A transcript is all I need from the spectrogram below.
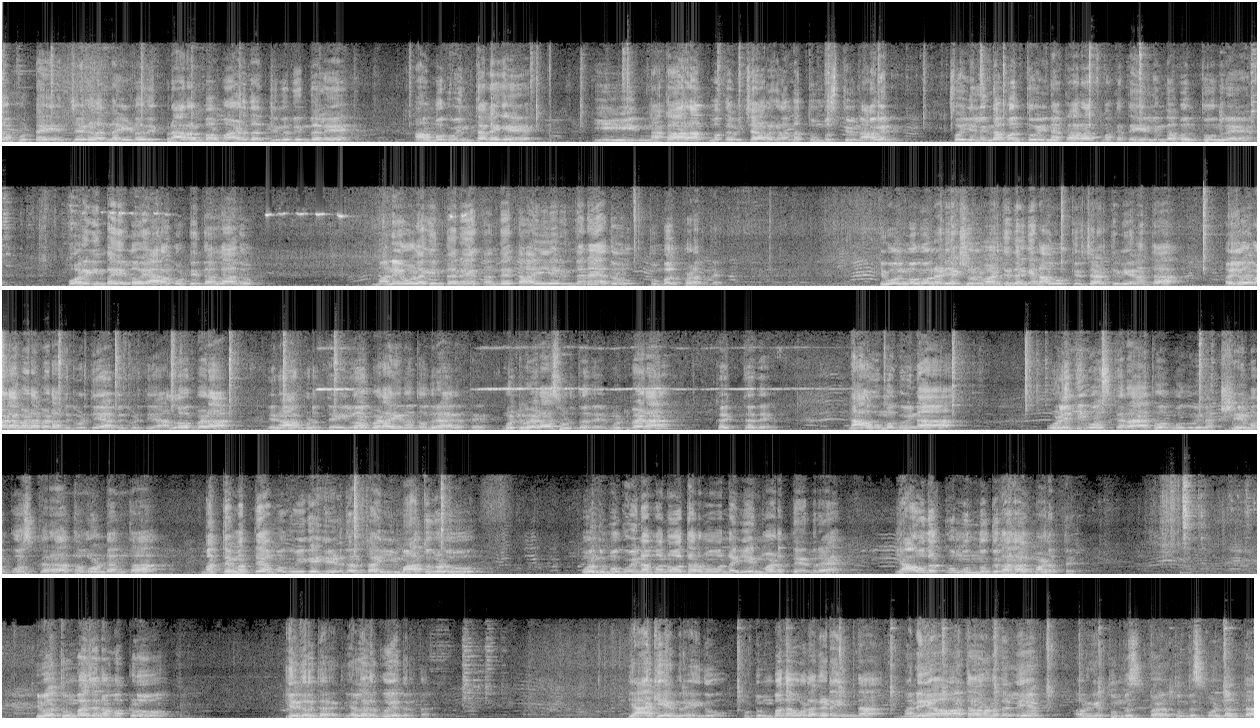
ಪುಟ್ಟ ಪುಟ್ಟ ಹೆಜ್ಜೆಗಳನ್ನ ಇಡೋದಿಕ್ ಪ್ರಾರಂಭ ಮಾಡಿದ ದಿನದಿಂದಲೇ ಆ ಮಗುವಿನ ತಲೆಗೆ ಈ ನಕಾರಾತ್ಮಕ ವಿಚಾರಗಳನ್ನ ತುಂಬಿಸ್ತೀವಿ ನಾವೇನೆ. ಸೊ ಎಲ್ಲಿಂದ ಬಂತು ಈ ನಕಾರಾತ್ಮಕತೆ? ಎಲ್ಲಿಂದ ಬಂತು ಅಂದ್ರೆ, ಹೊರಗಿಂದ ಎಲ್ಲೋ ಯಾರೋ ಕೊಟ್ಟಿದ್ದಲ್ಲ ಅದು. ಮನೆ ಒಳಗಿಂದನೇ, ತಂದೆ ತಾಯಿಯರಿಂದನೇ ಅದು ತುಂಬಲ್ಪಡುತ್ತೆ. ಈಗ ಒಂದು ಮಗು ನಡೆಯಕ್ಕೆ ಶುರು ಮಾಡ್ತಿದ್ದಂಗೆ ನಾವು ಕಿರ್ಚಾಡ್ತೀವಿ, ಏನಂತ? ಅಯ್ಯೋ, ಬೇಡ ಬೇಡ ಬೇಡ ಬಿದ್ಬಿಡ್ತೀಯಾ ಬಿದ್ಬಿಡ್ತೀಯಾ ಅಲ್ಲೋಗ್ ಬೇಡ ಏನೋ ಆಗ್ಬಿಡುತ್ತೆ ಇಲ್ಲೋಗ್ಬೇಡ ಏನೋ ತೊಂದರೆ ಆಗುತ್ತೆ. ಮುಟ್ಬೇಡ, ಸುಡ್ತದೆ. ಮುಟ್ಬೇಡ ಕಚ್ತದೆ ನಾವು ಮಗುವಿನ ಒಳಿತಿಗೋಸ್ಕರ ಅಥವಾ ಮಗುವಿನ ಕ್ಷೇಮಕ್ಕೋಸ್ಕರ ತಗೊಂಡಂತ, ಮತ್ತೆ ಮತ್ತೆ ಆ ಮಗುವಿಗೆ ಹೇಳಿದಂತ ಈ ಮಾತುಗಳು ಒಂದು ಮಗುವಿನ ಮನೋಧರ್ಮವನ್ನ ಏನು ಮಾಡುತ್ತೆ ಅಂದ್ರೆ ಯಾವುದಕ್ಕೂ ಮುನ್ನುಗ್ಗದ ಹಾಗೆ ಮಾಡುತ್ತೆ. ಇವತ್ತು ತುಂಬಾ ಜನ ಮಕ್ಕಳು ಹೆದರ್ತಾರೆ, ಎಲ್ಲದಕ್ಕೂ ಹೆದರ್ತಾರೆ. ಯಾಕೆ ಅಂದರೆ ಇದು ಕುಟುಂಬದ ಒಳಗಡೆಯಿಂದ ಮನೆಯ ವಾತಾವರಣದಲ್ಲಿಯೇ ಅವರಿಗೆ ತುಂಬಿಸ್, ತುಂಬಿಸ್ಕೊಂಡಂತ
